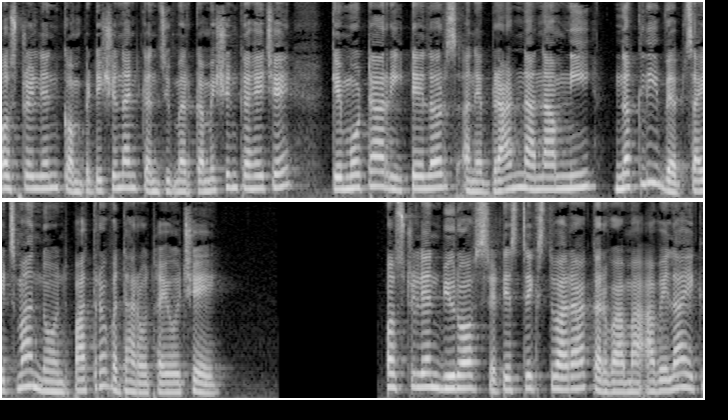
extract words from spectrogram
Australian competition and consumer commission કહે છે કે મોટા રિટેલર્સ અને બ્રાન્ડના નામની નકલી વેબસાઇટ્સમાં નોંધપાત્ર વધારો થયો છે. ઓસ્ટ્રેલિયન બ્યુરો ઓફ સ્ટેટિસ્ટિક્સ દ્વારા કરવામાં આવેલા એક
